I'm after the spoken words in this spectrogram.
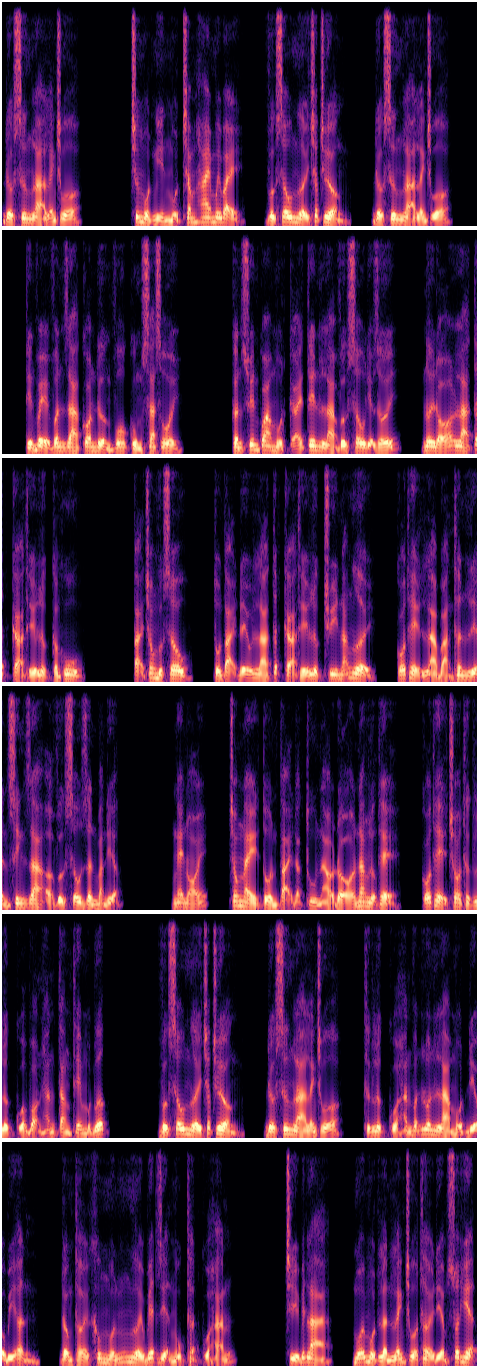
được xưng là lãnh chúa. Chương một nghìn một trăm hai mươi bảy, vượt sâu người chấp trưởng, được xưng là lãnh chúa. Tiến về vân ra con đường vô cùng xa xôi. Cần xuyên qua một cái tên là vượt sâu địa giới, nơi đó là tất cả thế lực cấm khu. Tại trong vực sâu, tồn tại đều là tất cả thế lực truy nã người, có thể là bản thân liền sinh ra ở vực sâu dân bản địa nghe nói, trong này tồn tại đặc thù nào đó năng lượng thể, có thể cho thực lực của bọn hắn tăng thêm một bước. Vực sâu người chấp trưởng, được xưng là lãnh chúa, thực lực của hắn vẫn luôn là một điều bí ẩn, đồng thời không muốn người biết diện mục thật của hắn. Chỉ biết là, mỗi một lần lãnh chúa thời điểm xuất hiện,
